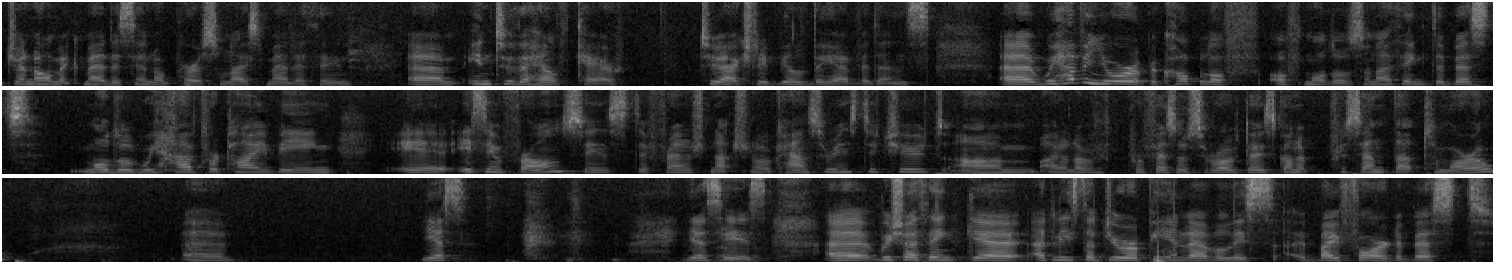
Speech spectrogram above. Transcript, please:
genomic medicine or personalized medicine um, into the healthcare to actually build the evidence. Uh, we have in Europe a couple of, of models, and I think the best model we have for time being is in France, since the French National Cancer Institute. Um, I don't know if Professor Sirota is going to present that tomorrow. Uh, Yes? Yes, he is. Uh, Which I think, uh, at least at European level, is uh, by far the best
